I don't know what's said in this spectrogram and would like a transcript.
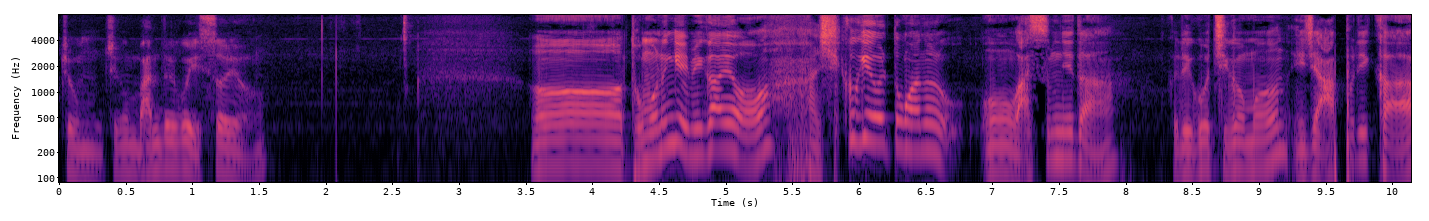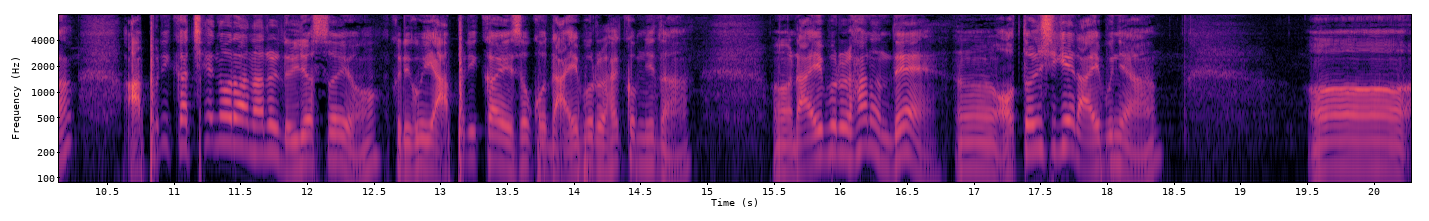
좀 지금 만들고 있어요. 어, 도모는 개미가요, 한 19개월 동안을 어, 왔습니다. 그리고 지금은 이제 아프리카, 아프리카 채널 하나를 늘렸어요. 그리고 이 아프리카에서 곧 라이브를 할 겁니다. 어, 라이브를 하는데, 어, 어떤 식의 라이브냐, 어,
